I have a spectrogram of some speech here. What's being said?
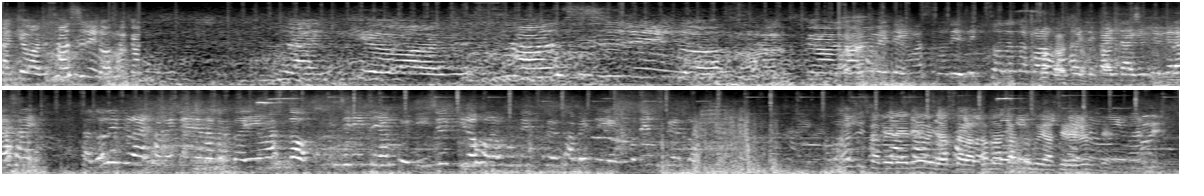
さあ今日はね3種類のお魚はい今日はね3種類のお魚を食べていますのでぜひそんなところも覚えて帰ってあげてください。さあどれくらい食べているのかと1日約20キロほどこてつくん食べてこてつくんと。マジ食べれるようになったら玉数増やせれるんで。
